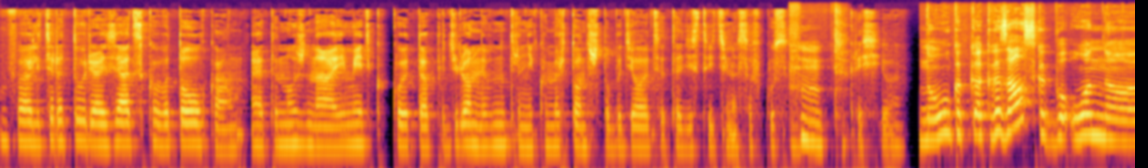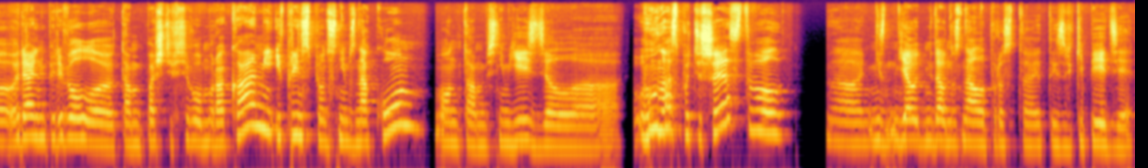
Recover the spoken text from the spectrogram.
в литературе азиатского толка. Это нужно иметь какой-то определенный внутренний камертон, чтобы делать это действительно со вкусом. Хм. Красиво. Ну, как оказалось, как бы он э, реально перевел э, там почти всего Мураками, и, в принципе, он с ним знаком, он там с ним ездил, э, у нас путешествовал, я недавно узнала просто это из Википедии.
